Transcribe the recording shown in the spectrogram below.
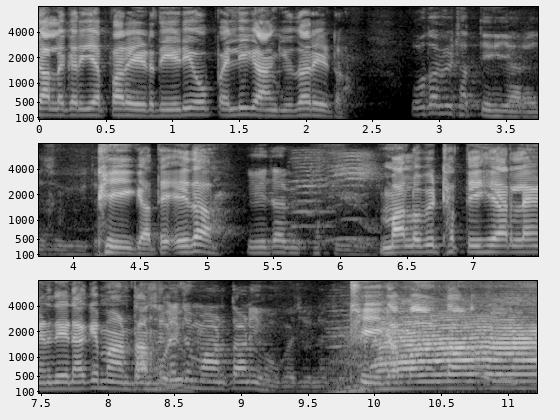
ਗੱਲ ਕਰੀਏ ਆਪਾਂ ਰੇਟ ਦੀ ਜਿਹੜੀ ਉਹ ਪਹਿਲੀ ਗਾਂਗੀ ਉਹਦਾ ਰੇਟ? ਉਹਦਾ ਵੀ 38000 ਹੈ ਜੀ ਸੂਈ ਤੇ। ਠੀਕ ਆ ਤੇ ਇਹਦਾ? ਇਹਦਾ ਵੀ 38000 ਮੰਨ ਲਓ ਵੀ 38000 ਲੈਣ ਦੇਣਾ ਕਿ ਮਾਨਤਾਨ ਹੋ ਅਸਲ ਜਾਊ? ਚ ਮਾਨਤਾ ਨਹੀਂ ਹੋਊਗਾ ਜੀ ਇਹਨਾਂ ਠੀਕ ਆ ਮਾਨਤਾਨ।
